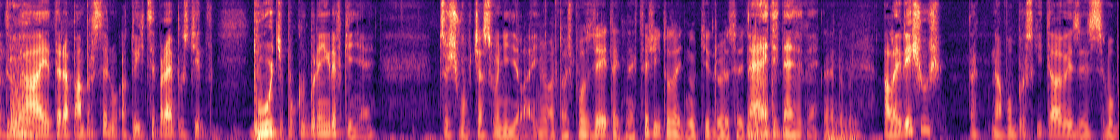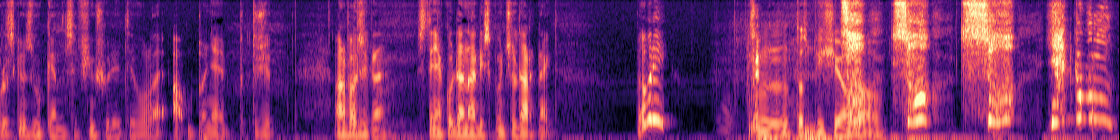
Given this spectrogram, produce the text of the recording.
druhá je teda Pán prstenů. A tu jí chce právě pustit buď, pokud bude někde v kině, což občas oni dělají. Jo, a to až později, teď nechceš jí to teď nutit do deseti Ne, let. teď ne, teď ne. Ne, dobrý. Ale když už, tak na obrovský televizi s obrovským zvukem, se vším všude, ty vole, a úplně, protože... A ona pak řekne, stejně jako Dana, když skončil Dark Knight. Dobrý. Mm, to spíš jo, no. Co? Co? Jak dobrý?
